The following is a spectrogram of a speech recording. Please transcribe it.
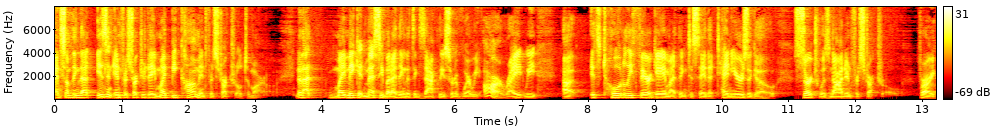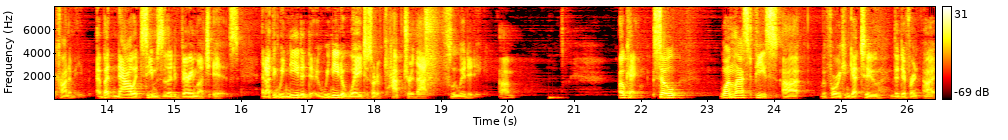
and something that isn't infrastructure today might become infrastructural tomorrow. Now that might make it messy, but I think that's exactly sort of where we are, right? We, uh, it's totally fair game, I think, to say that 10 years ago, search was not infrastructural for our economy, but now it seems that it very much is. And I think we need a, we need a way to sort of capture that fluidity. Um, okay, so one last piece uh, before we can get to the different uh,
